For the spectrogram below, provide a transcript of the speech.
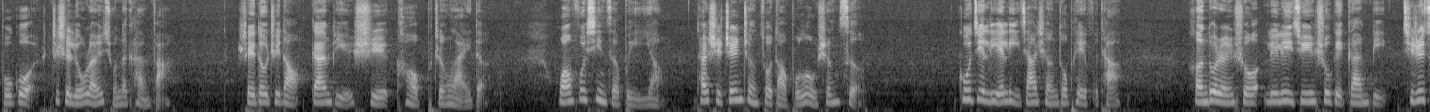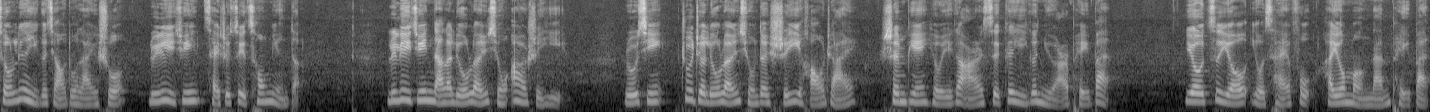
不过，这是刘銮雄的看法。谁都知道，甘比是靠不争来的。王复兴则不一样，他是真正做到不露声色。估计连李嘉诚都佩服他。很多人说吕丽君输给甘比，其实从另一个角度来说，吕丽君才是最聪明的。吕丽君拿了刘銮雄二十亿，如今住着刘銮雄的十亿豪宅，身边有一个儿子跟一个女儿陪伴，有自由，有财富，还有猛男陪伴。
